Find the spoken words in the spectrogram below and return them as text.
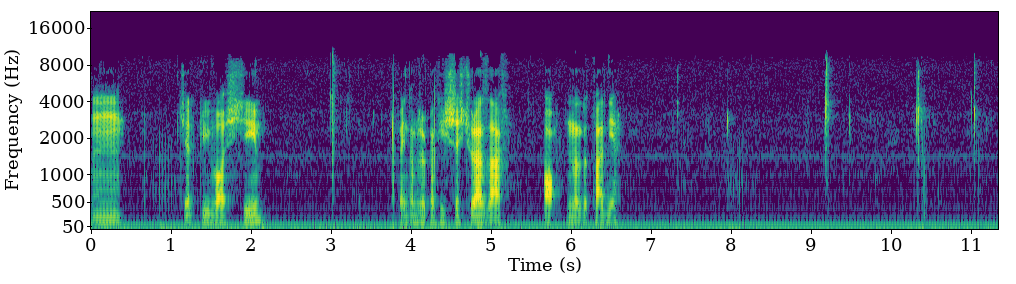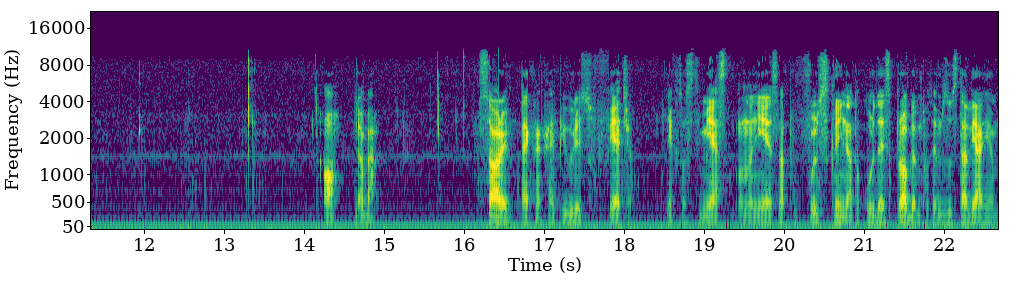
Mm. Cierpliwości. Pamiętam, że po jakichś 6 razach. O, no dokładnie. O, dobra. Sorry, ekran Happy Wheelsów, wiecie, jak to z tym jest. Ono nie jest na fu- full screena, to kurde jest problem potem z ustawianiem.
